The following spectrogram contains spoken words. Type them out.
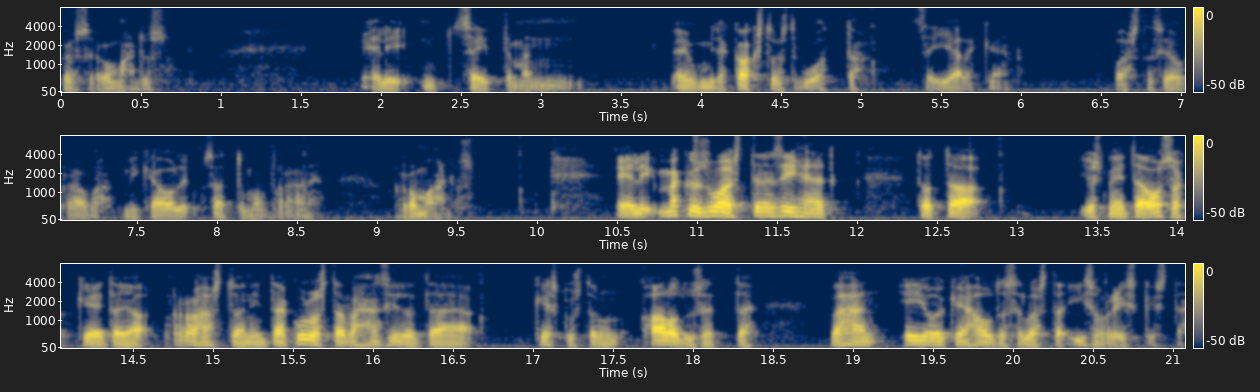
pörssiromahdus. Eli nyt seitsemän, ei mitä, 12 vuotta sen jälkeen vasta seuraava, mikä oli sattumanvarainen romahdus. Eli mä kyllä suosittelen siihen, että tota, jos mietitään osakkeita ja rahastoja, niin tämä kuulostaa vähän siltä tämä keskustelun aloitus, että vähän ei oikein haluta sellaista isoriskistä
